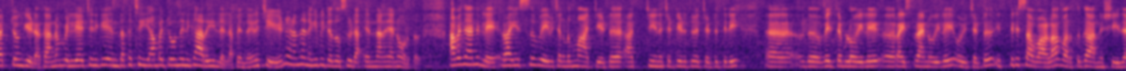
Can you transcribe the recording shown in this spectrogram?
പറ്റുമെങ്കിൽ ഇടാം. കാരണം വെള്ളിയാഴ്ച എനിക്ക് എന്തൊക്കെ ചെയ്യാൻ പറ്റുമെന്ന് എനിക്ക് അറിയില്ലല്ലോ. അപ്പോൾ എന്തെങ്കിലും ചെയ്യണമെന്നുണ്ടെങ്കിൽ പിറ്റേ ദിവസം ഇടാം എന്നാണ് ഞാൻ ഓർത്തത്. അപ്പോൾ ഞാനില്ലേ റൈസ് വേവിച്ച് അങ്ങോട്ട് മാറ്റിയിട്ട് ആ ചീനച്ചട്ടി എടുത്ത് വെച്ചിട്ട് ഇത്തിരി ഇത് vegetable oil rice bran oil ഒഴിച്ചിട്ട് ഇത്തിരി സവാള വറുത്ത് ഗാർണിഷ് ചെയ്ത്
